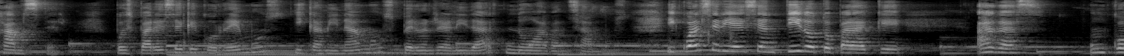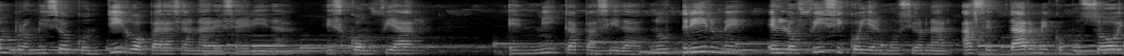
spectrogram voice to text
hámster, pues parece que corremos y caminamos, pero en realidad no avanzamos. ¿Y cuál sería ese antídoto para que hagas un compromiso contigo para sanar esa herida. Es confiar en mi capacidad, nutrirme en lo físico y emocional, aceptarme como soy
